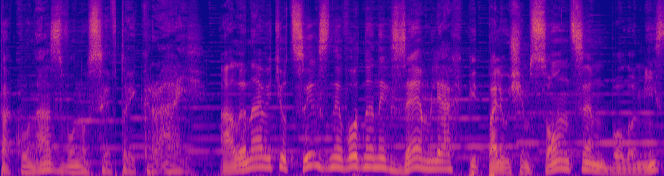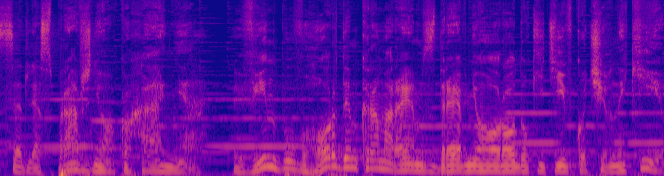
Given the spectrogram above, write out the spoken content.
таку назву носив той край. Але навіть у цих зневоднених землях під палючим сонцем було місце для справжнього кохання. Він був гордим крамарем з древнього роду кітів-кочівників.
